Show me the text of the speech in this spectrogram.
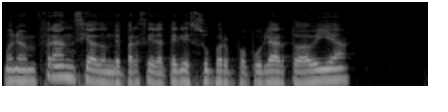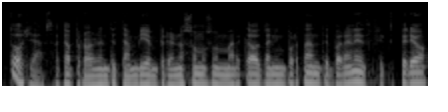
Bueno, en Francia, donde parece que la tele es súper popular todavía, todos lados, acá probablemente también, pero no somos un mercado tan importante para Netflix, pero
